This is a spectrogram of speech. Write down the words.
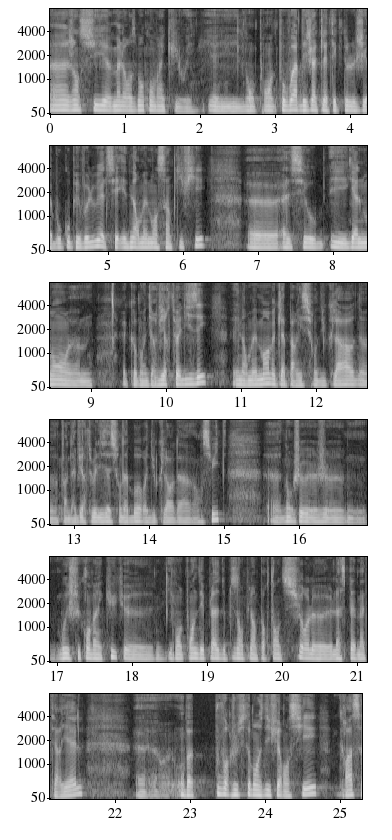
Euh, J'en suis euh, malheureusement convaincu, oui. Ils vont prendre. Faut voir déjà que la technologie a beaucoup évolué, elle s'est énormément simplifiée, euh, elle s'est également, comment dire, virtualisée énormément avec l'apparition du cloud, enfin de la virtualisation d'abord et du cloud ensuite. Donc oui, je suis convaincu qu'ils vont prendre des places de plus en plus importantes sur l'aspect matériel. On va pouvoir justement se différencier grâce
